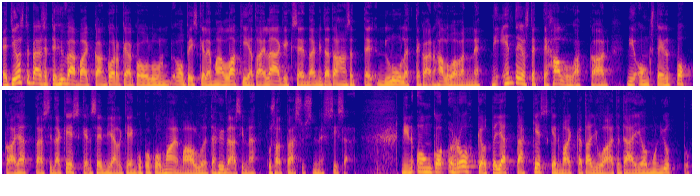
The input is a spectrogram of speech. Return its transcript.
Et jos te pääsette hyvään paikkaan korkeakouluun opiskelemaan lakia tai lääkikseen tai mitä tahansa te luulettekaan haluavanne, niin entä jos te ette haluakaan, niin onko teillä pokkaa jättää sitä kesken sen jälkeen, kun koko maailma on ollut, että hyvä sinä, kun sä oot päässyt sinne sisään? Niin onko rohkeutta jättää kesken, vaikka tajuaa, että tämä ei ole mun juttu.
